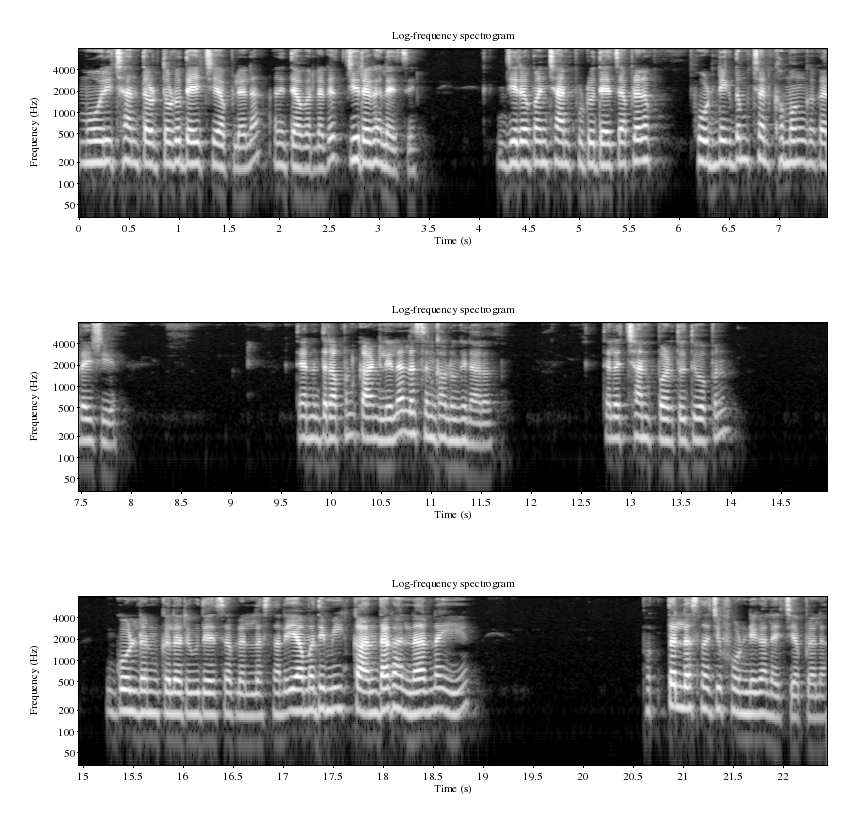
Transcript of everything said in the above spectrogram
मोहरी छान तडतडू द्यायची आपल्याला आणि त्यावर लगेच जिरं घालायचे जिरं पण छान फुटू द्यायचं आपल्याला फोडणी एकदम छान खमंग करायची आहे. त्यानंतर आपण काढलेला लसण घालून घेणार आहोत. त्याला छान परतो देऊ आपण. गोल्डन कलर येऊ द्यायचा आपल्याला लसणाला. यामध्ये मी कांदा घालणार नाही आहे फक्त लसणाची फोडणी घालायची आपल्याला.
